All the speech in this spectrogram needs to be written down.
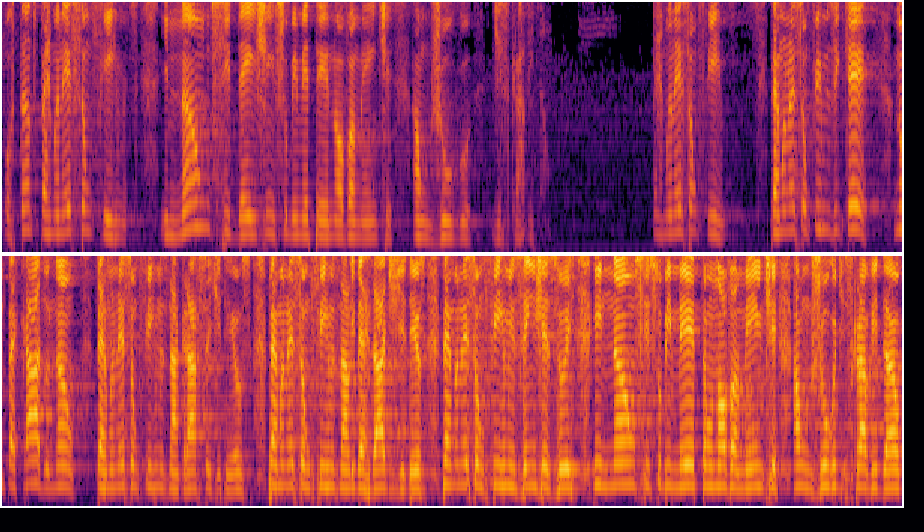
Portanto, permaneçam firmes e não se deixem submeter novamente a um jugo de escravidão. Permaneçam firmes. Permaneçam firmes em quê? No pecado, não. Permaneçam firmes na graça de Deus, permaneçam firmes na liberdade de Deus, permaneçam firmes em Jesus e não se submetam novamente a um jugo de escravidão.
